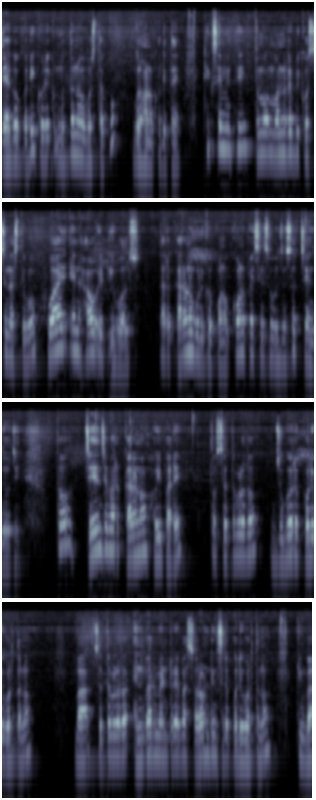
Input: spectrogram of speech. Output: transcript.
ତ୍ୟାଗ କରି ଗୋଟେ ନୂତନ ଅବସ୍ଥାକୁ ଗ୍ରହଣ କରିଥାଏ ଠିକ୍ ସେମିତି ତୁମ ମନରେ ବି କ୍ୱେଶ୍ଚିନ୍ ଆସିଥିବ why and how it evolves ତା'ର କାରଣ ଗୁଡ଼ିକ କ'ଣ କ'ଣ ପାଇଁ ସେସବୁ ଜିନିଷ ଚେଞ୍ଜ ହେଉଛି ତ ଚେଞ୍ଜ ହେବାର କାରଣ ହୋଇପାରେ ତ ସେତେବେଳର ଯୁଗରେ ପରିବର୍ତ୍ତନ ବା ସେତେବେଳର ଏନ୍ଭାରମେଣ୍ଟରେ ବା ସରାଉଣ୍ଡିଂସରେ ପରିବର୍ତ୍ତନ କିମ୍ବା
